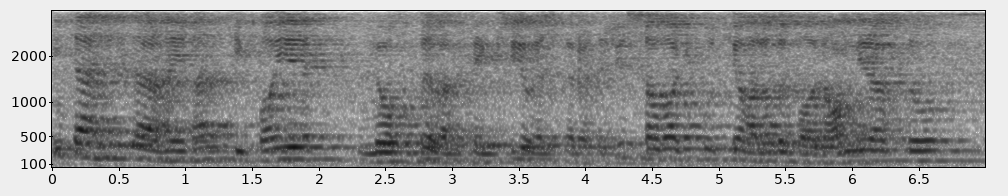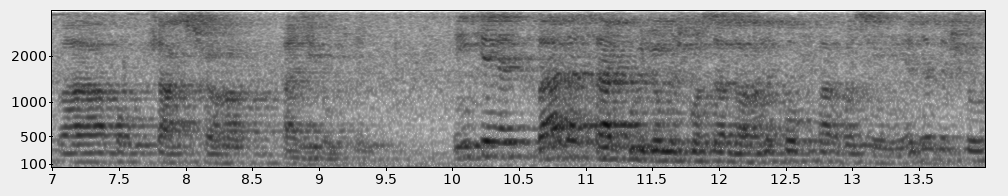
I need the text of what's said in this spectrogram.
این تحلیل در حقیقت تیپای نخبه و فکری و استراتژی ساواک بود که حالا به بالا می‌رفت و و خب شخص شاه پذیرفته. اینکه بعد از سرکوب جنبش مسلحانه قفل بر حسینیه زده شد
